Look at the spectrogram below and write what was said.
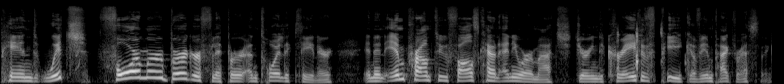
pinned which former burger flipper and toilet cleaner in an impromptu Falls Count Anywhere match during the creative peak of Impact Wrestling?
